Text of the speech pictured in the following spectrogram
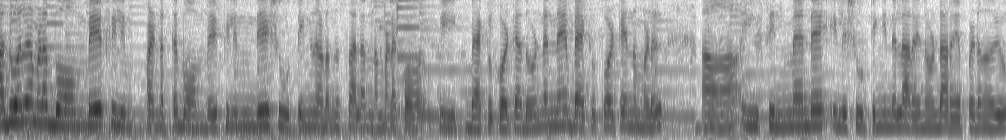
അതുപോലെ നമ്മുടെ ബോംബെ ഫിലിം പണ്ടത്തെ ബോംബെ ഫിലിമിന്റെ ഷൂട്ടിംഗ് നടന്ന സ്ഥലം നമ്മുടെ ഈ ബാക്കൽ കോട്ട. അതുകൊണ്ട് തന്നെ ബാക്കൽ കോട്ടയെ നമ്മൾ ഈ സിനിമേന്റെ ഷൂട്ടിങ്ങിന്റെ എല്ലാം അറിയുന്നതുകൊണ്ട് അറിയപ്പെടുന്ന ഒരു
